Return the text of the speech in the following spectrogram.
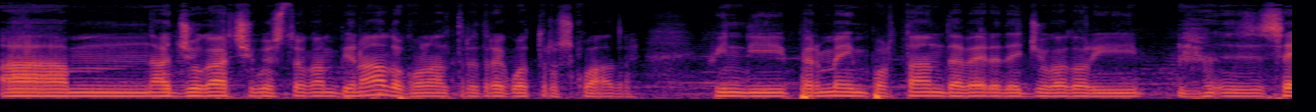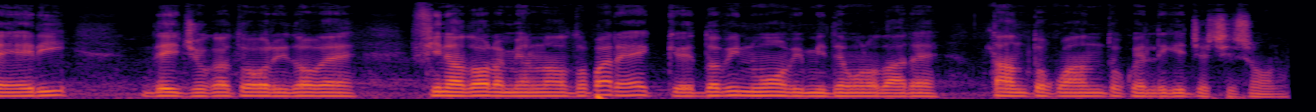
a, a, giocarci questo campionato con altre 3-4 squadre. Quindi per me è importante avere dei giocatori eh, seri, dei giocatori dove fino ad ora mi hanno dato parecchio e dove i nuovi mi devono dare tanto quanto quelli che già ci sono.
